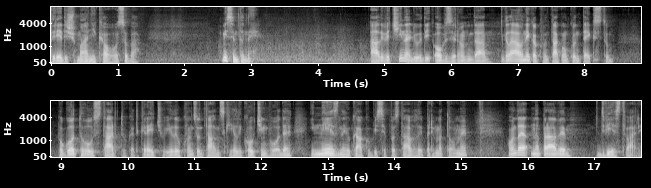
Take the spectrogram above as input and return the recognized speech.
vrijediš manje kao osoba? Mislim da ne. Ali većina ljudi, obzirom da gleda u nekakvom takvom kontekstu, pogotovo u startu kad kreću ili u konzultantski ili coaching vode i ne znaju kako bi se postavili prema tome, onda naprave dvije stvari.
